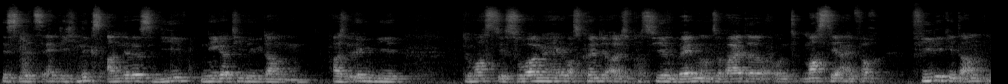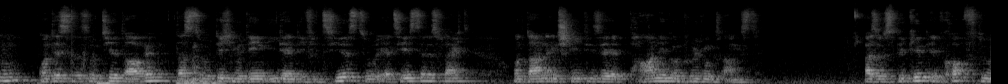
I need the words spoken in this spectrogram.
ist letztendlich nichts anderes wie negative Gedanken. Also irgendwie, du machst dir Sorgen, hey, was könnte alles passieren, wenn und so weiter und machst dir einfach viele Gedanken und das resultiert darin, dass du dich mit denen identifizierst, du erzählst dir das vielleicht und dann entsteht diese Panik und Prüfungsangst. Also das beginnt im Kopf, du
